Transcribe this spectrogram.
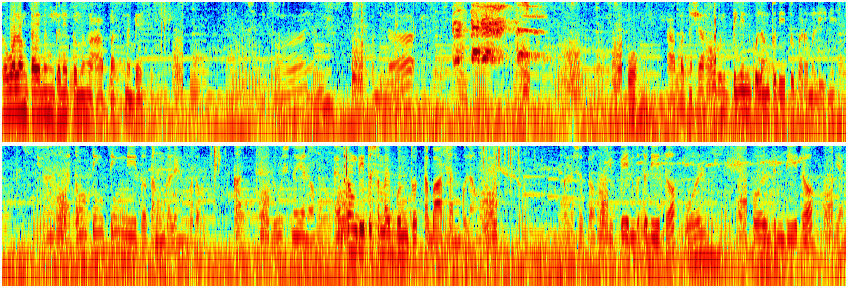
Gawa lang tayo ng ganito mga apat na beses. Sa likod. Sa kabila. Straight. Oh, apat na siya. Guntingin ko lang to dito para malinis. Yan. Itong ting-ting dito, tanggalin ko to. Cut. Loose na yan, oh. Itong dito sa may buntot, tabasan ko lang. Kalusot to. Ipin ko to dito. Fold. Fold din dito. Yan.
